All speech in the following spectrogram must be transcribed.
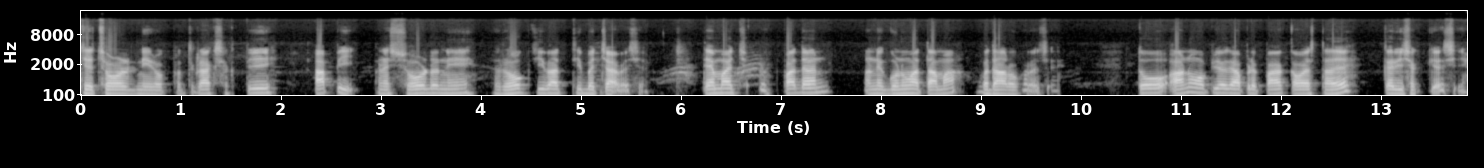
જે છોડની રોગ પ્રતિકારક શક્તિ આપી અને છોડને રોગ જીવાતથી બચાવે છે. તેમજ ઉત્પાદન અને ગુણવત્તામાં વધારો કરે છે. તો આનો ઉપયોગ આપણે પાક અવસ્થાએ કરી શકીએ છીએ.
